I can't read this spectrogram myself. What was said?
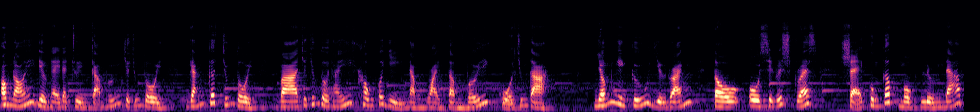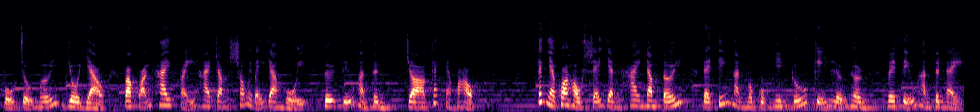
Ông nói điều này đã truyền cảm hứng cho chúng tôi, gắn kết chúng tôi và cho chúng tôi thấy không có gì nằm ngoài tầm với của chúng ta. Nhóm nghiên cứu dự đoán tàu Osiris-Rex sẽ cung cấp một lượng đá vũ trụ mới dồi dào và khoảng 2,267 gam bụi từ tiểu hành tinh cho các nhà khoa học. Các nhà khoa học sẽ dành 2 năm tới để tiến hành một cuộc nghiên cứu kỹ lưỡng hơn về tiểu hành tinh này.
